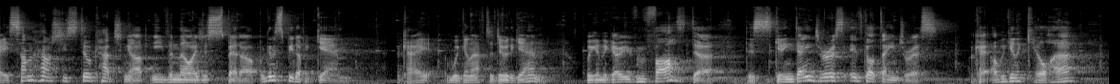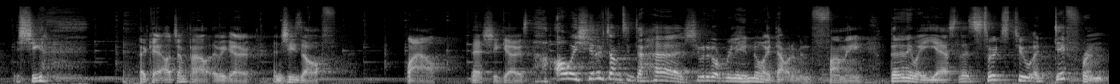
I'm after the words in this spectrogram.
Okay, somehow she's still catching up, even though I just sped up. We're going to speed up again. Okay, we're going to have to do it again. We're going to go even faster. This is getting dangerous. It's got dangerous. Okay, are we going to kill her? Is she Okay, I'll jump out. There we go. And she's off. Wow. There she goes. Oh, I should have jumped into her. She would have got really annoyed. That would have been funny. But anyway, yes, let's switch to a different,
